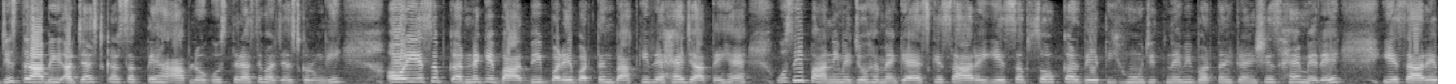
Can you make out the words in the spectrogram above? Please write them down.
जिस तरह भी एडजस्ट कर सकते हैं आप लोग, उस तरह से मैं एडजस्ट करूँगी। और ये सब करने के बाद भी बड़े बर्तन बाकी रह जाते हैं। उसी पानी में जो है मैं गैस के सारे ये सब सोख कर देती हूँ। जितने भी बर्तन यूटेंशिल्स हैं मेरे, ये सारे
